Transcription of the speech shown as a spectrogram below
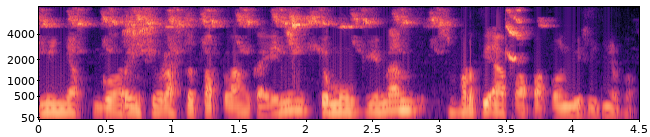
minyak goreng curah tetap langka ini kemungkinan seperti apa Pak kondisinya Pak?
